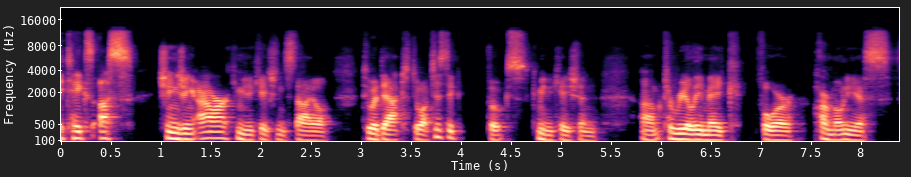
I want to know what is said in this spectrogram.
it takes us changing our communication style to adapt to autistic folks communication um, to really make for harmonious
